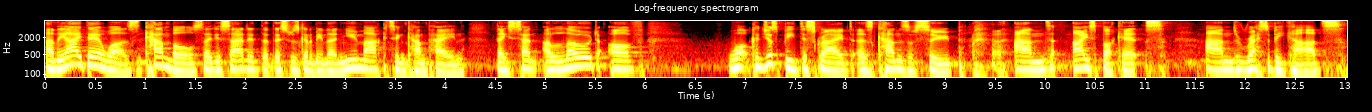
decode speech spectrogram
and the idea was Campbell's. They decided that this was going to be their new marketing campaign. They sent a load of what could just be described as cans of soup and ice buckets and recipe cards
